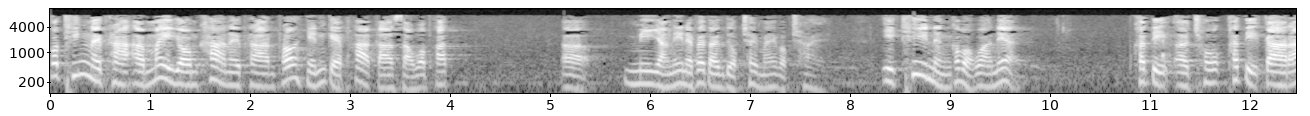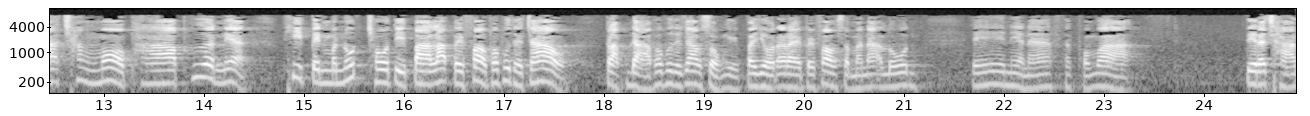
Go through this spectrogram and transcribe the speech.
ก็ทิ้งในพรานไม่ยอมฆ่าในพราน เพราะเห็นแก่ผ้ากาสาวพัดมีอย่างนี้ในพระไตรปิฎกใช่ไหมบอกใช่ อีกที่หนึ่งเขาบอกว่าเนี่ยคติโชคติการะช่างหม้อพาเพื่อนเนี่ยที่เป็นมนุษย์โชติปาละไปเฝ้าพระพุทธเจ้า กลับด่าพระพุทธเจ้าส่งอีกประโยชน์อะไรไปเฝ้าสมณะโลนเอ๊เนี่ยนะผมว่า เตระฉาน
